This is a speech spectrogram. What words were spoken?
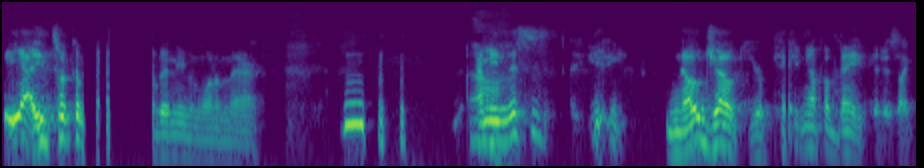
Yeah, he took him. Didn't even want him there. I mean, this is no joke. You're picking up a bait that is like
